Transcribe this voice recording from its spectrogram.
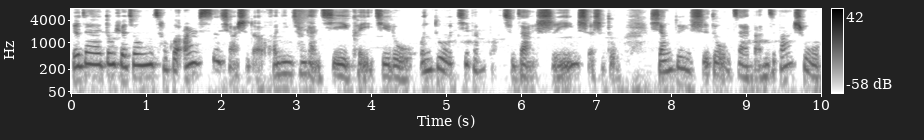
留在洞穴中超过二十四小时的环境传感器可以记录温度基本保持在十一摄氏度，相对湿度在百分之八十五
